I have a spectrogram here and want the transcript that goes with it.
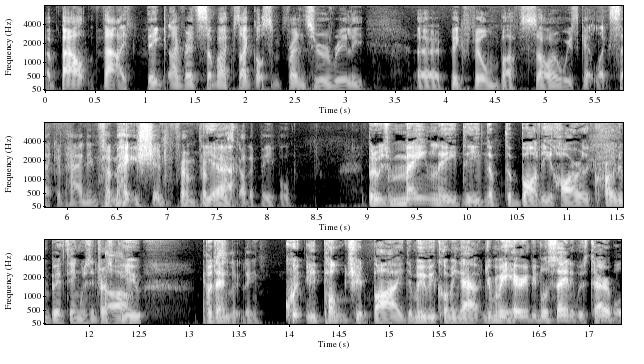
about that. I think I read somewhere because I got some friends who are really uh, big film buffs, so I always get like secondhand information from from Yeah. those kind of people. But it was mainly the the, the body horror, the Cronenberg thing was interesting for Oh, you. But absolutely. then quickly punctured by the movie coming out. Do you remember hearing people saying it was terrible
